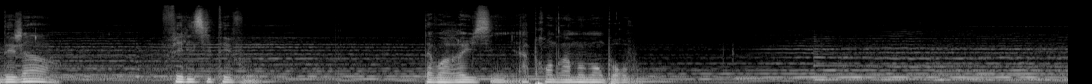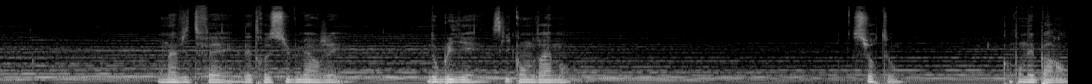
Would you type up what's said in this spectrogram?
Déjà, félicitez-vous d'avoir réussi à prendre un moment pour vous. On a vite fait d'être submergé, d'oublier ce qui compte vraiment. Surtout quand on est parent.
